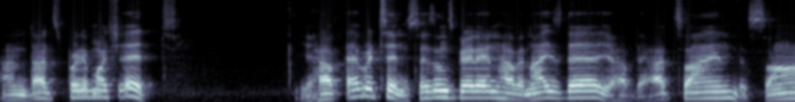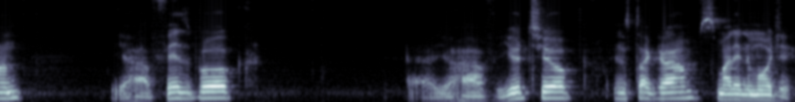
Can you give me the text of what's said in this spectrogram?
And that's pretty much it. You have everything. Seasons greeting, have a nice day. You have the heart sign, the sun. You have Facebook. Uh, you have YouTube, Instagram, smiling emoji.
